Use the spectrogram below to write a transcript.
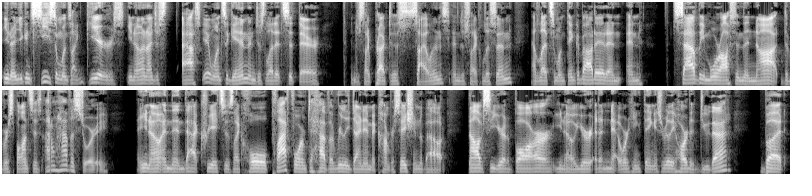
you know, you can see someone's like gears, you know, and I just ask it once again and just let it sit there and just like practice silence and just like listen and let someone think about it and and sadly more often than not the response is I don't have a story. And, you know, and then that creates this like whole platform to have a really dynamic conversation about now, obviously, you're at a bar, you know, you're at a networking thing. It's really hard to do that, but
